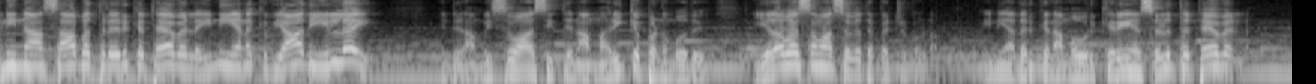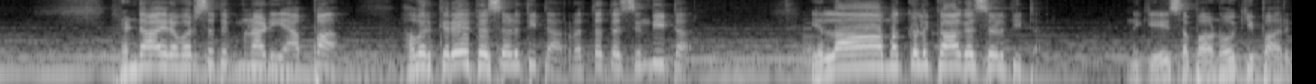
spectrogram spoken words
இனி நான் சாபத்தில் இருக்க தேவையில்லை. இனி எனக்கு வியாதி இல்லை என்று நாம் விசுவாசித்து நாம் அறிக்கை பண்ணும்போது இலவசமாக சுகத்தை பெற்றுக்கொள்ளலாம் இனி அதற்கு நம்ம ஒரு கிரையை செலுத்த தேவையில்லை. ரெண்டாயிரம் வருஷத்துக்கு முன்னாடி என் அப்பா அவர் கிரயத்தை செலுத்திட்டார் ரத்தத்தை சிந்திட்டார். எல்லா மக்களுக்காக செலுத்திட்டார். இன்னைக்கு ஏசப்பா நோக்கி பாரு.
